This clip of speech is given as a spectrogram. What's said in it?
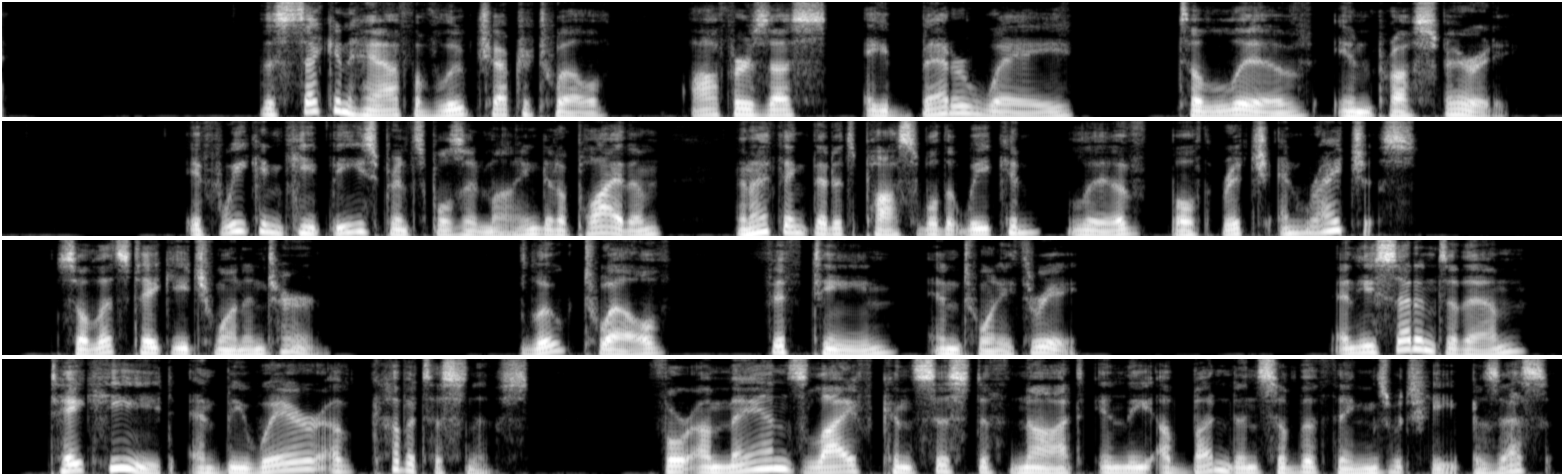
The second half of Luke chapter 12 offers us a better way to live in prosperity. If we can keep these principles in mind and apply them, then I think that it's possible that we can live both rich and righteous. So let's take each one in turn. Luke 12, 15, and 23. And he said unto them, Take heed and beware of covetousness, for a man's life consisteth not in the abundance of the things which he possesseth.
